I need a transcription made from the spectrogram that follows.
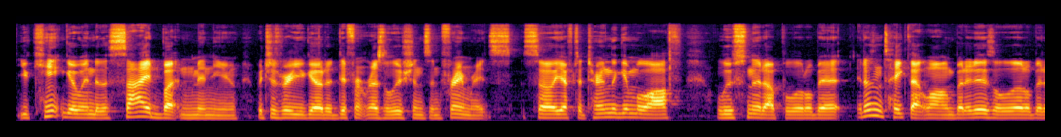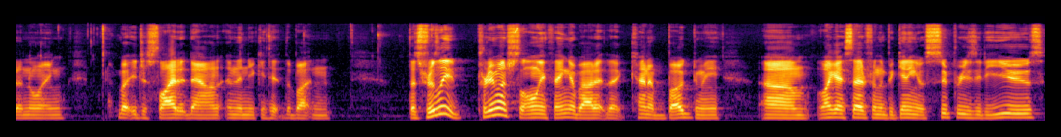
you can't go into the side button menu, which is where you go to different resolutions and frame rates. So you have to turn the gimbal off, loosen it up a little bit. It doesn't take that long, but it is a little bit annoying. But you just slide it down and then you can hit the button. That's really pretty much the only thing about it that kind of bugged me. Um, like I said from the beginning, it was super easy to use.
